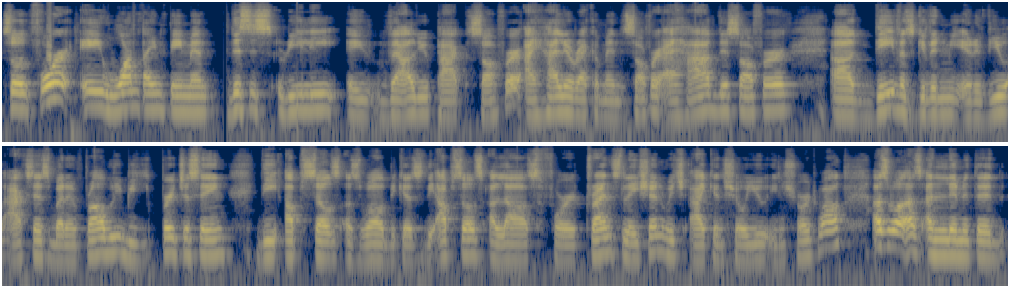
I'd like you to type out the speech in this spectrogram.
So for a one-time payment this is really a value pack software. I highly recommend the software. I have this software. Uh, dave has given me a review access but i'll probably be purchasing the upsells as well because the upsells allows for translation which i can show you in short while as well as unlimited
